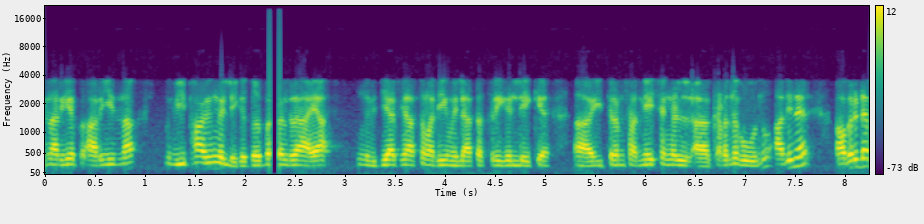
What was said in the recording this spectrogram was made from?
എന്നറിയ അറിയുന്ന വിഭാഗങ്ങളിലേക്ക് ദുർബലരായ വിദ്യാഭ്യാസം അധികമില്ലാത്ത സ്ത്രീകളിലേക്ക് ഇത്തരം സന്ദേശങ്ങൾ കടന്നു പോകുന്നു. അതിന് അവരുടെ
